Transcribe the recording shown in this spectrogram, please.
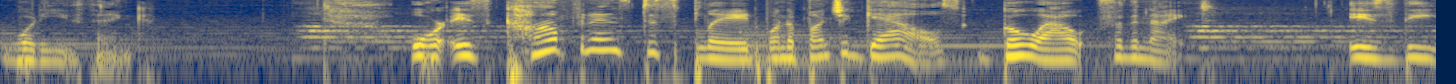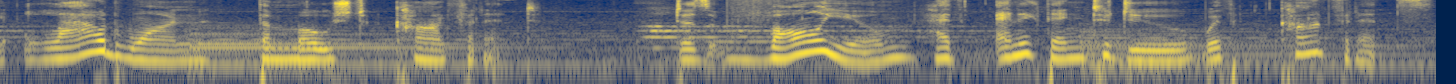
What do you think? Or is confidence displayed when a bunch of gals go out for the night? Is the loud one the most confident? Does volume have anything to do with confidence?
